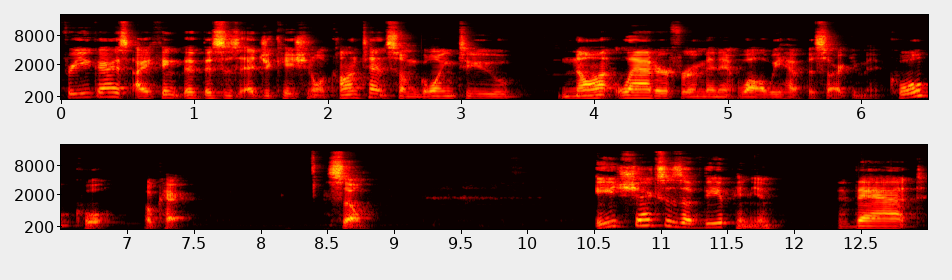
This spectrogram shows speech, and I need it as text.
for you guys. I think that this is educational content, so I'm going to not ladder for a minute while we have this argument. Cool? Cool. Okay. So, HJax is of the opinion that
